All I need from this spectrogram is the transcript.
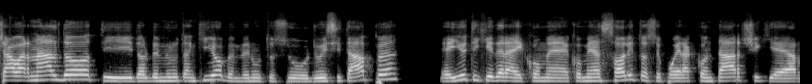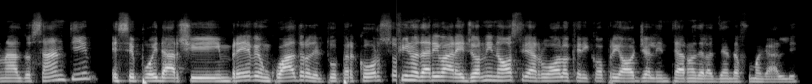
Ciao Arnaldo, ti do il benvenuto anch'io, benvenuto su Juicy Tap. E io ti chiederei, come, come, al solito, se puoi raccontarci chi è Arnaldo Santi e se puoi darci in breve un quadro del tuo percorso fino ad arrivare ai giorni nostri al ruolo che ricopri oggi all'interno dell'azienda Fumagalli.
